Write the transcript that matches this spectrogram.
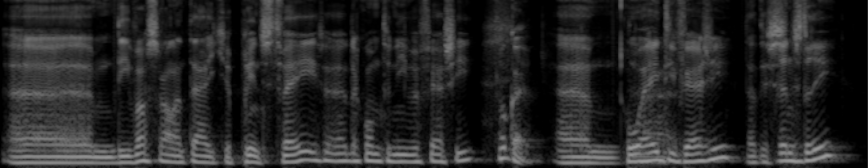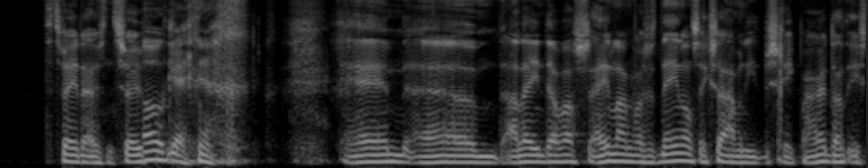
Ehm, die was er al een tijdje. Prins 2, eh, daar komt een nieuwe versie. Oké. Ehm, Hoe heet die versie? dat is- Prins 3? 2007. Oké, ja. En ehm, alleen daar was heel lang was het Nederlands examen niet beschikbaar. Dat is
